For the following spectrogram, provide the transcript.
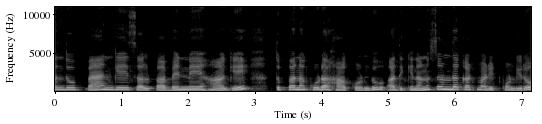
ಒಂದು ಪ್ಯಾನ್ಗೆ ಸ್ವಲ್ಪ ಬೆಣ್ಣೆ, ಹಾಗೆ ತುಪ್ಪನ ಕೂಡ ಹಾಕ್ಕೊಂಡು ಅದಕ್ಕೆ ನಾನು ಸಣ್ಣದಾಗಿ ಕಟ್ ಮಾಡಿಟ್ಕೊಂಡಿರೋ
